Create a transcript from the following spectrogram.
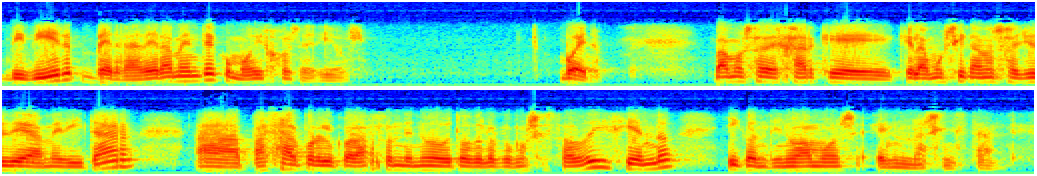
vivir verdaderamente como hijos de Dios. Bueno, vamos a dejar que, que, la música nos ayude a meditar, a pasar por el corazón de nuevo todo lo que hemos estado diciendo y continuamos en unos instantes.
